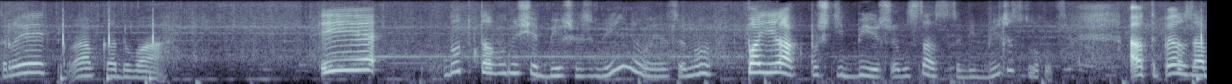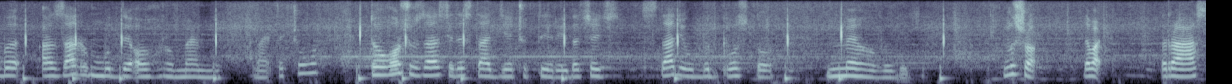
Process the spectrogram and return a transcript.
3.2. І ну тут воно ще більше змінюється. Ну, паяк почти більше. Лиса собі більше становиться. А тепер заби азар буде огроменний. Знаєте чого? Того, що зараз іде стадія 4. І на цій стадії буде просто мега великий. Ну що, давай. Раз.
